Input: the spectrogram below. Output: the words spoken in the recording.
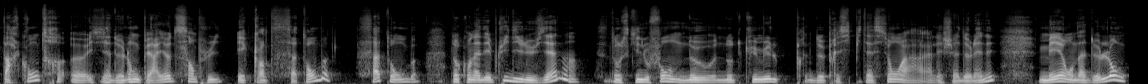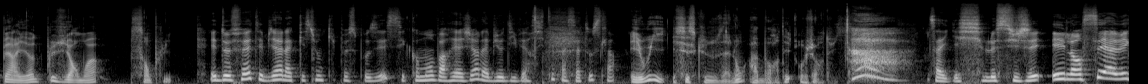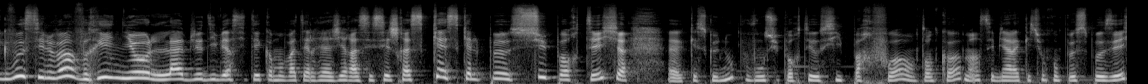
Par contre, il y a de longues périodes sans pluie. Et quand ça tombe, ça tombe. Donc on a des pluies diluviennes, donc ce qui nous font notre cumul de précipitations à, à l'échelle de l'année, mais on a de longues périodes, plusieurs mois, sans pluie. Et de fait, eh bien, la question qui peut se poser, c'est comment va réagir la biodiversité face à tout cela? Et oui, et c'est ce que nous allons aborder aujourd'hui. Ça y est, le sujet est lancé avec vous, Sylvain Vrignot. La biodiversité, comment va-t-elle réagir à ces sécheresses? Qu'est-ce qu'elle peut supporter? Euh, Qu'est-ce que nous pouvons supporter aussi parfois en tant qu'hommes? Hein C'est bien la question qu'on peut se poser.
